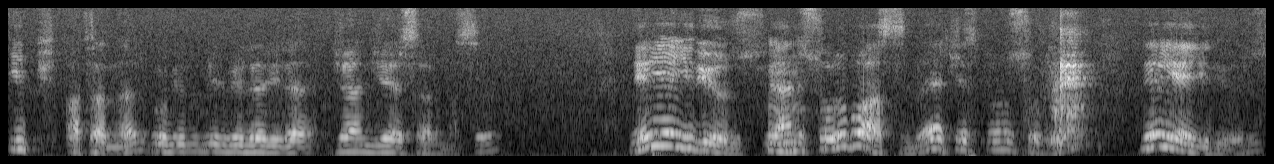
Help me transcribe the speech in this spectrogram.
ip atanlar, bugün birbirleriyle can ciğer sarması. Nereye gidiyoruz? Yani soru bu aslında. Herkes bunu soruyor. Nereye gidiyoruz?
